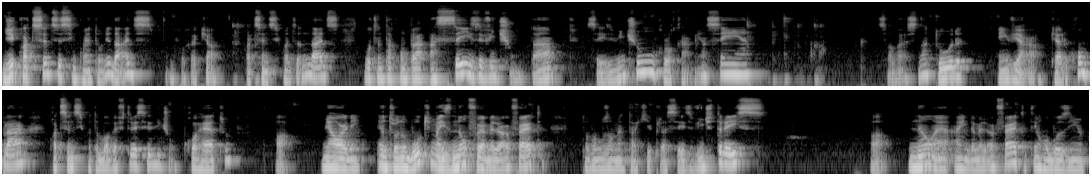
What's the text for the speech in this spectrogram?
de 450 unidades. Vou colocar aqui, ó, 450 unidades. Vou tentar comprar a 6,21, tá? 6,21, colocar a minha senha, salvar a assinatura enviar. Quero comprar 450 Bob F3 621. Correto. Ó, minha ordem entrou no book, mas não foi a melhor oferta. Então vamos aumentar aqui para 623. Ó, não é ainda a melhor oferta. Tem um robozinho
